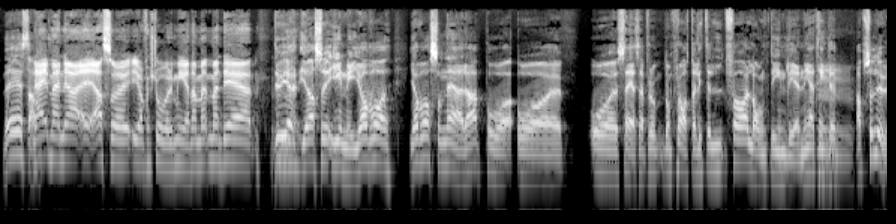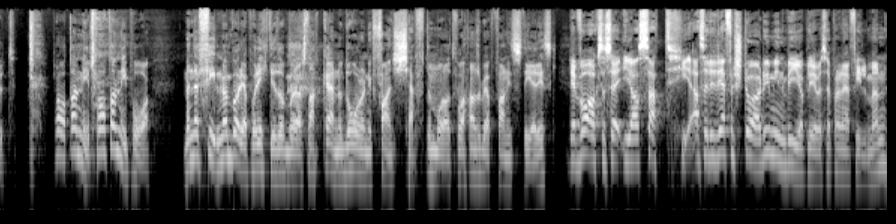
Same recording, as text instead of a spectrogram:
det är sant. Nej, men eh, alltså, jag förstår vad du menar, men, men det... Du, jag, jag, alltså, Jimmy, jag var, jag var så nära på att och säga så här, för de, de pratar lite för långt i inledningen. Jag tänkte absolut, pratar ni, pratar ni på? Men när filmen börjar på riktigt och börjar snacka då håller ni fan käften båda två, annars blir jag fan hysterisk. Det var också så, jag satt, alltså det där förstörde ju min bioupplevelse på den här filmen.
